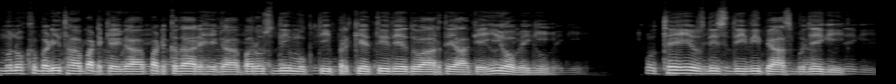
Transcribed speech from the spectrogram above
ਮਨੁੱਖ ਬੜੀ ਥਾਂ ਭਟਕੇਗਾ, ਭਟਕਦਾ ਰਹੇਗਾ, ਪਰ ਉਸ ਦੀ ਮੁਕਤੀ ਪ੍ਰਕਿਰਤੀ ਦੇ ਦੁਆਰ ਤੇ ਆ ਕੇ ਹੀ ਹੋਵੇਗੀ। ਉੱਥੇ ਹੀ ਉਸ ਦੀ ਸਦੀਵੀ ਪਿਆਸ ਬੁਝੇਗੀ।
